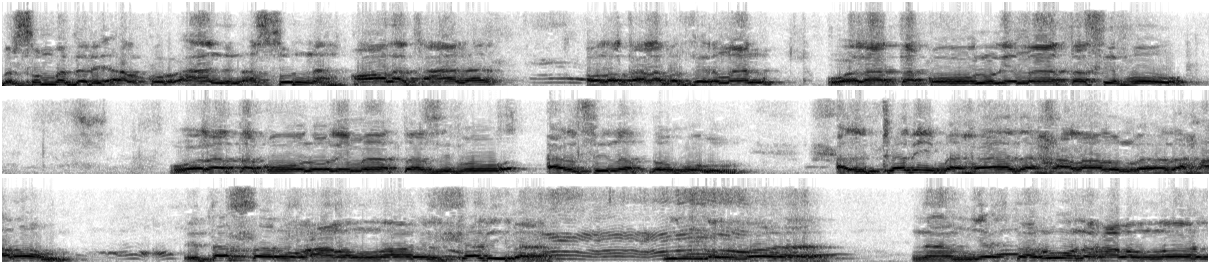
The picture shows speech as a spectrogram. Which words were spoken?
bersumber dari Al-Qur'an dan As-Sunnah. Allah Ta'ala Allah Ta'ala berfirman, "Wala taqulu lima tasifu wala taqulu lima tasifu al-sinatuhum al-kadhiba hadha halalun wa hadha haram." Litaftaru 'ala Allah al-kadhiba. Inna Allah nam yaftaruna 'ala Allah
